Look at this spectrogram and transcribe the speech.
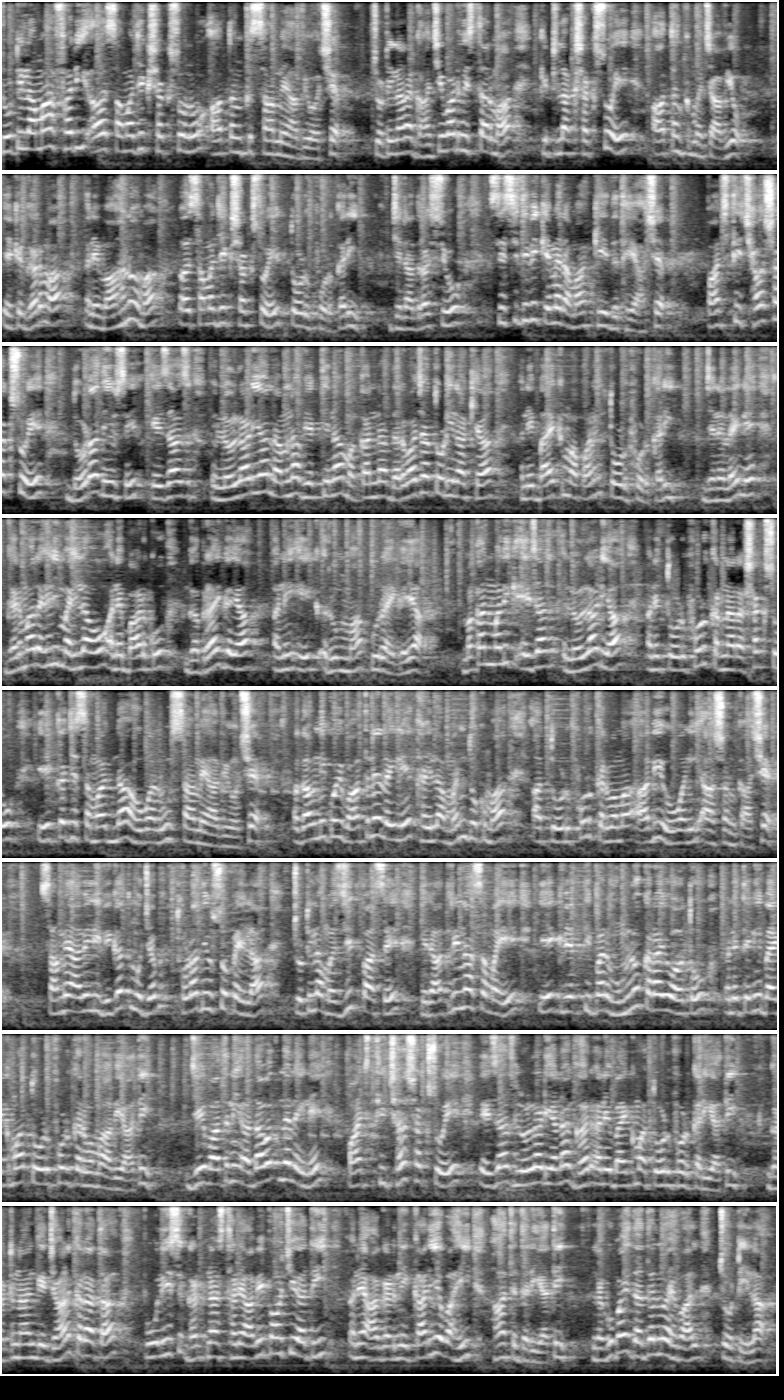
ચોટીલામાં ફરી અસામાજિક શખ્સોનો આતંક સામે આવ્યો છે. ચોટીલાના ઘાંચીવાડ વિસ્તારમાં કેટલાક શખ્સોએ આતંક મચાવ્યો. એક ઘરમાં અને વાહનોમાં અસામાજિક શખ્સોએ તોડફોડ કરી, જેના દ્રશ્યો સીસીટીવી કેમેરામાં કેદ થયા છે. પાંચથી છ શખ્સોએ ધોળા દિવસે એઝાઝ લોલાડિયા નામના વ્યક્તિના મકાનના દરવાજા તોડી નાખ્યા અને બાઇકમાં પણ તોડફોડ કરી, જેને લઈને ઘરમાં રહેલી મહિલાઓ અને બાળકો ગભરાઈ ગયા અને એક રૂમમાં પુરાઈ ગયા. મકાન માલિક એજાઝ લોલાડિયા અને તોડફોડ કરનારા શખ્સો એક જ સમાજના હોવાનું સામે આવ્યું છે. અગાઉની કોઈ વાતને લઈને થયેલા મન દુઃખમાં આ તોડફોડ કરવામાં આવી હોવાની આશંકા છે. સામે આવેલી વિગત મુજબ, થોડા દિવસો પહેલા ચોટીલા મસ્જિદ પાસે રાત્રિના સમયે એક વ્યક્તિ પર હુમલો કરાયો હતો અને તેની બાઇકમાં તોડફોડ કરવામાં આવી હતી. જે વાતની અદાવતને લઈને પાંચથી છ શખ્સોએ એઝાઝ લોલાડિયાના ઘર અને બાઇકમાં તોડફોડ કરી હતી. ઘટના અંગે જાણ કરાતા પોલીસ ઘટના સ્થળે આવી પહોંચી હતી અને આગળની કાર્યવાહી હાથ ધરી હતી. લઘુભાઈ દદલનો અહેવાલ ચોટીલા.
